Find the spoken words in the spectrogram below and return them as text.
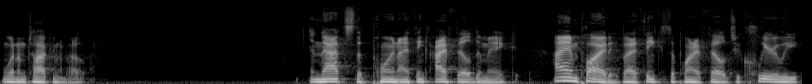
what I'm talking about. And that's the point I think I failed to make. I implied it, but I think it's the point I failed to clearly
